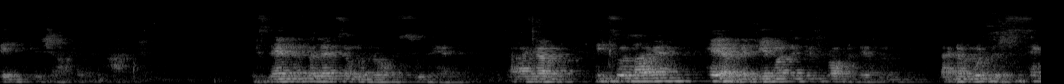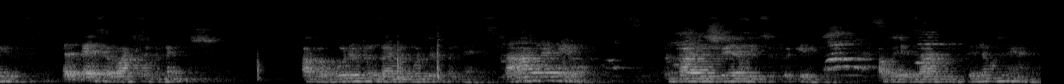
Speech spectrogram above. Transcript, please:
dich geschaffen hat. Es lernen Verletzungen loszuwerden. Ich habe nicht so lange her mit jemandem gesprochen, der von seiner Mutter Single Er ist erwachsener Mensch, aber wurde von seiner Mutter verletzt. Lange her. Und fand es schwer, sie zu vergeben. Aber er sagt, ich bin am Lernen,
